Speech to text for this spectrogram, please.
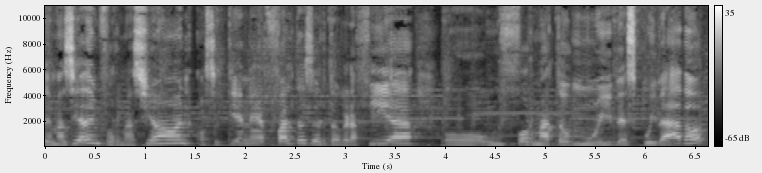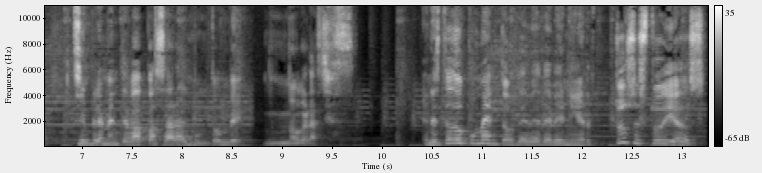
demasiada información o si tiene faltas de ortografía o un formato muy descuidado, simplemente va a pasar al montón de no gracias. En este documento debe de venir tus estudios,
